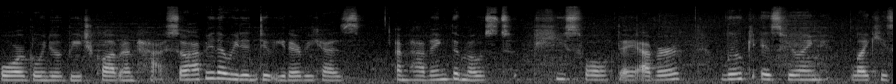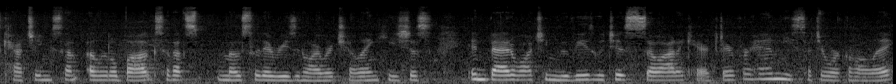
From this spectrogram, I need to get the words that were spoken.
or going to a beach club and I'm ha so happy that we didn't do either because I'm having the most peaceful day ever. Luke is feeling like he's catching some a little bug so that's mostly the reason why we're chilling. He's just in bed watching movies which is so out of character for him. He's such a workaholic.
